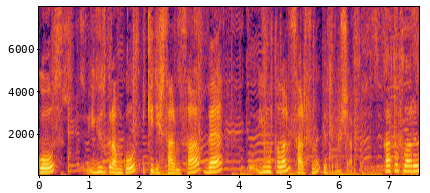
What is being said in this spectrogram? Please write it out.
qoz, 100 qram qoz, 2 diş sarımsaq və yumurtaların sarısını götürmüşəm. Kartofları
